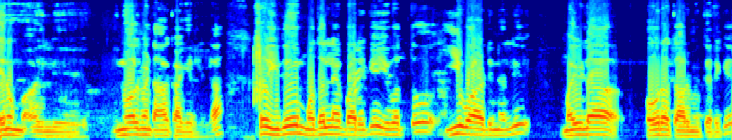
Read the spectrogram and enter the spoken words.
ಏನು ಇಲ್ಲಿ ಇನ್ವಾಲ್ವ್ಮೆಂಟ್ ಆಗಕ್ಕಾಗಿರಲಿಲ್ಲ. ಸೊ ಇದೇ ಮೊದಲನೇ ಬಾರಿಗೆ ಇವತ್ತು ಈ ವಾರ್ಡಿನಲ್ಲಿ ಮಹಿಳಾ ಪೌರ ಕಾರ್ಮಿಕರಿಗೆ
